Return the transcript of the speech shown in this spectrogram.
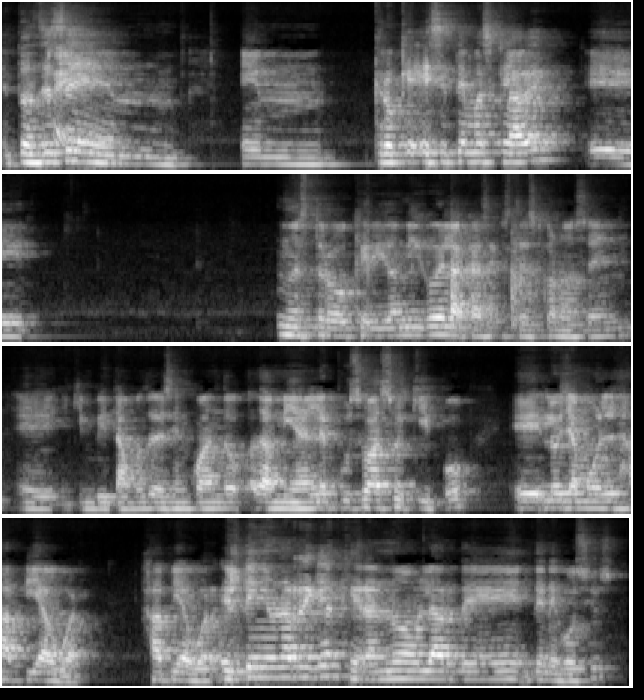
Entonces, em, em, creo que ese tema es clave. Eh, nuestro querido amigo de la casa que ustedes conocen eh, y que invitamos de vez en cuando, Damián le puso a su equipo, eh, lo llamó el happy hour. Happy hour. Él tenía una regla que era no hablar de, de negocios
